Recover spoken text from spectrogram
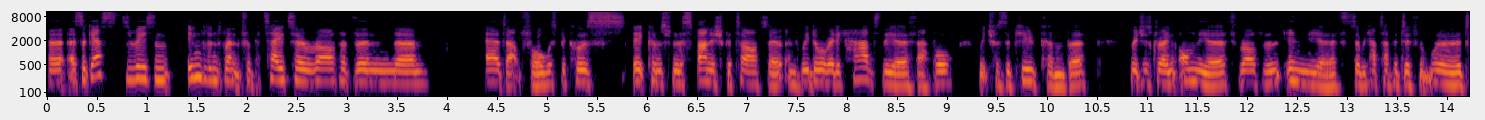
Uh, as I guess the reason England went for potato rather than um, Erdapfel was because it comes from the Spanish potato, and we'd already had the earth apple, which was the cucumber, which is growing on the earth rather than in the earth. So we had to have a different word.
